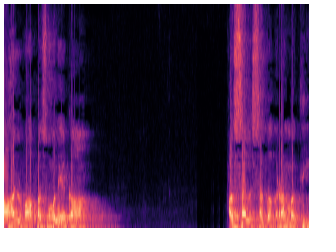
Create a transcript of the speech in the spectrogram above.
अहल वापस होने का असल सबब रहमत थी।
